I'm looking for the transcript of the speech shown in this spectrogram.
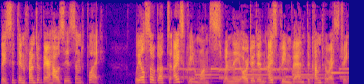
They sit in front of their houses and play. We also got ice cream once when they ordered an ice cream van to come to our street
